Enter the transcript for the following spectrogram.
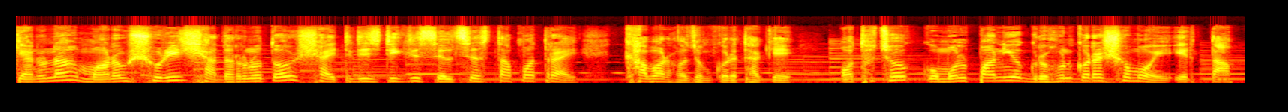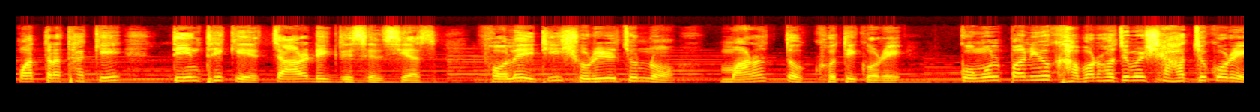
কেননা মানব শরীর সাধারণত সাঁত্রিশ ডিগ্রি সেলসিয়াস তাপমাত্রায় খাবার হজম করে থাকে, অথচ কোমল পানীয় গ্রহণ করার সময় এর তাপমাত্রা থাকে তিন থেকে চার ডিগ্রি সেলসিয়াস, ফলে এটি শরীরের জন্য মারাত্মক ক্ষতি করে। কোমল পানীয় খাবার হজমে সাহায্য করে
